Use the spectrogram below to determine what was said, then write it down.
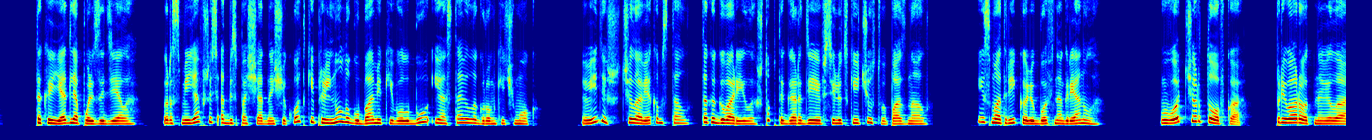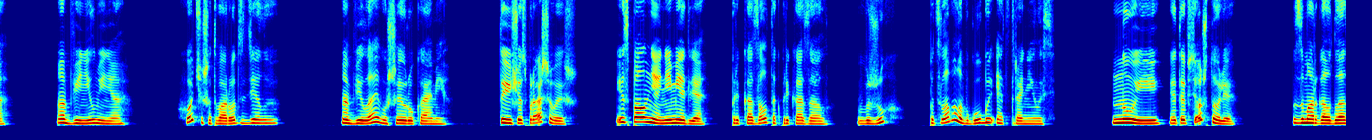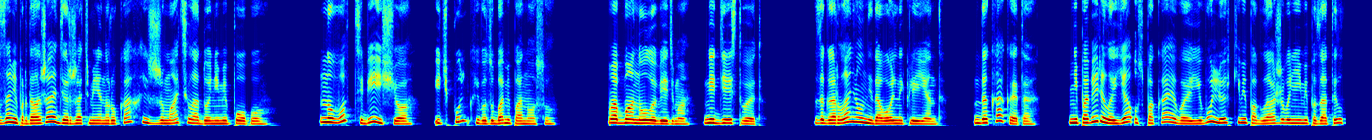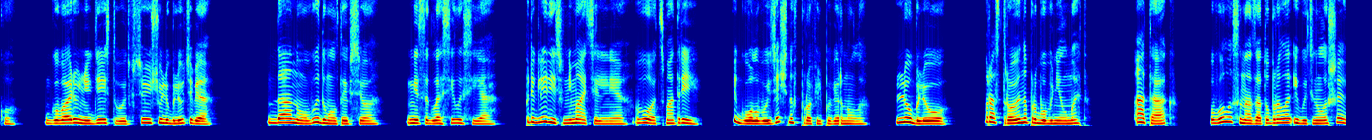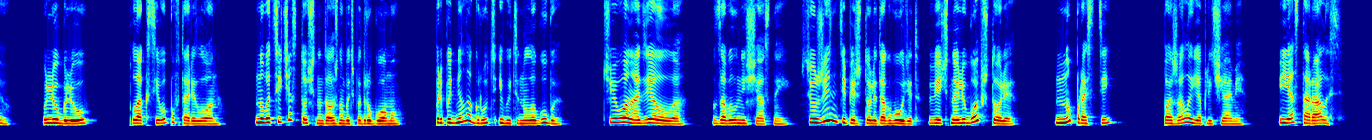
Так и я для пользы дела». Рассмеявшись от беспощадной щекотки, прильнула губами к его лбу и оставила громкий чмок. «Видишь, человеком стал. Так и говорила, чтоб ты, Гордеев, все людские чувства познал. И смотри-ка, любовь нагрянула». «Вот чертовка!» Приворот навела. Обвинил меня. Хочешь, отворот сделаю? Обвела его шею руками. Ты еще спрашиваешь? Исполняй немедля. Приказал так приказал. Вжух. Поцеловала в губы и отстранилась. «Ну и? Это все, что ли?» Заморгал глазами, продолжая держать меня на руках и сжимать ладонями попу. «Ну вот тебе еще. И чпуньк его зубами по носу. «Обманула ведьма. Не действует. Загорланил недовольный клиент. «Да как это?» Не поверила я, успокаивая его легкими поглаживаниями по затылку. «Говорю, не действует, все еще люблю тебя». «Да ну, выдумал ты все. Не согласилась я. «Приглядись внимательнее. Вот, смотри». И голову изящно в профиль повернула. «Люблю». Расстроенно пробубнил Мэт. «А так?» Волосы назад убрала и вытянула шею. «Люблю», – плаксиво повторил он. Но вот сейчас точно должно быть по-другому. Приподняла грудь и вытянула губы. «Чего наделала?» – завыл несчастный. «Всю жизнь теперь, что ли, так будет? Вечная любовь, что ли?» «Ну, прости». Пожала я плечами. Я старалась.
